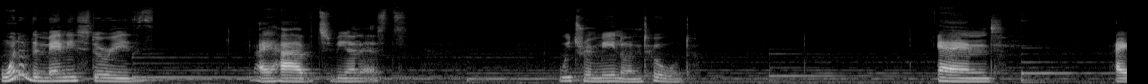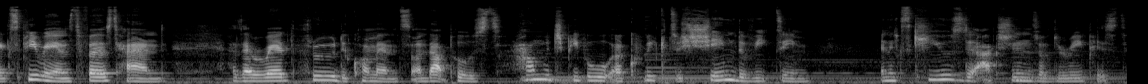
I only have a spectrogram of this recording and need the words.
One of the many stories I have, to be honest, which remain untold. And I experienced firsthand as I read through the comments on that post how much people are quick to shame the victim and excuse the actions of the rapist.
